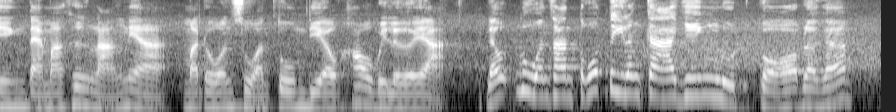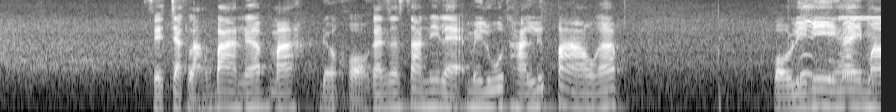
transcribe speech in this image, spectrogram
ริง ๆ แต่มาครึ่งหลังเนี่ยมาโดนสวนตูมเดียวเข้าไปเลยอะ่ะ แล้วลวนซานโตสตีลังกายิงหลุดกรอบเลยครับ เสร็จจากหลังบ้านนะครับมาเดี๋ยวขอกันสั้นๆนี่แหละไม่รู้ทันหรือเปล่าครับโบลินี่ให้มา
